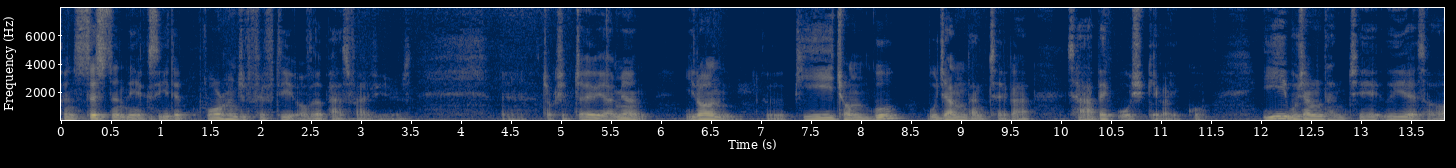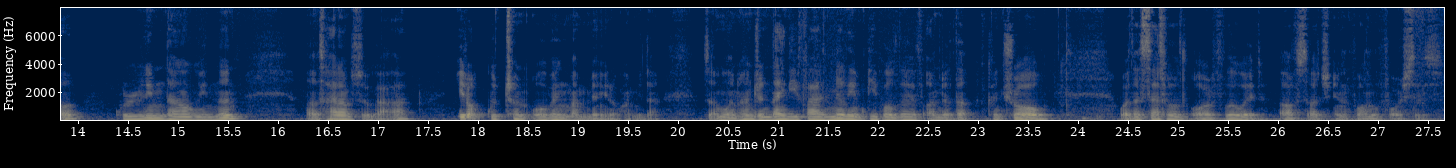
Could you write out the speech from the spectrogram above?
consistently exceeded 450 over the past five years. 예, 적십자에 의하면 이런 그 비정부 무장 단체가 450개가 있고 이 무장 단체에 의해서 굴림당하고 있는 어, 사람 수가 1억 9,500만 명이라고 합니다. Some 195 million people live under the control, whether settled or fluid, of such informal forces.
